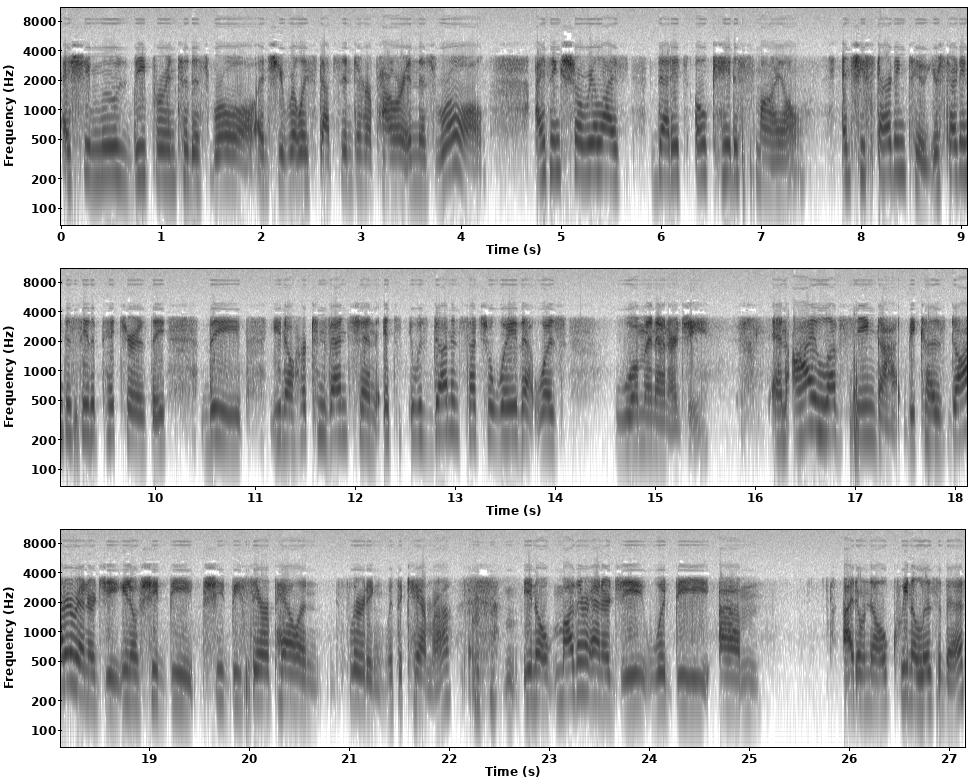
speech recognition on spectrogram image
as she moves deeper into this role and she really steps into her power in this role, I think she'll realize that it's okay to smile. And she's starting to. You're starting to see the pictures, the, the, you know, her convention. It's, it was done in such a way that was woman energy. And I love seeing that because daughter energy, you know, she'd be, she'd be Sarah Palin flirting with the camera. Mm-hmm. You know, mother energy would be, um, I don't know, Queen Elizabeth.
